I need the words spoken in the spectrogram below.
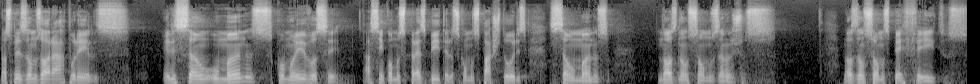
Nós precisamos orar por eles, eles são humanos como eu e você, assim como os presbíteros, como os pastores são humanos. Nós não somos anjos. Nós não somos perfeitos.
